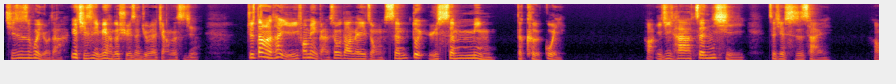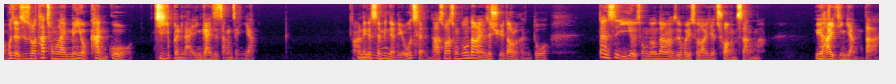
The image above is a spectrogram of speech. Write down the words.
其实是会有的啊，因为其实里面很多学生就在讲这个事情，就当然他也一方面感受到那一种生对于生命的可贵啊，以及他珍惜这些食材啊，或者是说他从来没有看过鸡本来应该是长怎样。啊，那个生命的流程，嗯、他说他从中当然也是学到了很多，但是也有从中当然是会受到一些创伤嘛，因为他已经养大，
